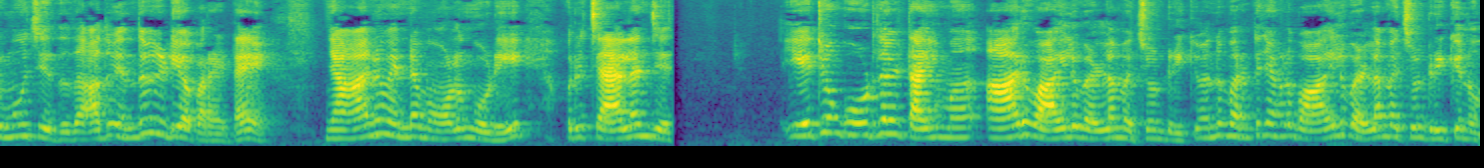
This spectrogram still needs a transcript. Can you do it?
റിമൂവ് ചെയ്തത് അതും എന്ത് വീഡിയോ പറയട്ടെ? ഞാനും എന്റെ മോളും കൂടി ഒരു ചാലഞ്ച് ഏറ്റവും കൂടുതൽ ടൈം ആര് വായിൽ വെള്ളം വെച്ചുകൊണ്ടിരിക്കും എന്ന് പറഞ്ഞിട്ട് ഞങ്ങൾ വായിൽ വെള്ളം വെച്ചുകൊണ്ടിരിക്കുന്നു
